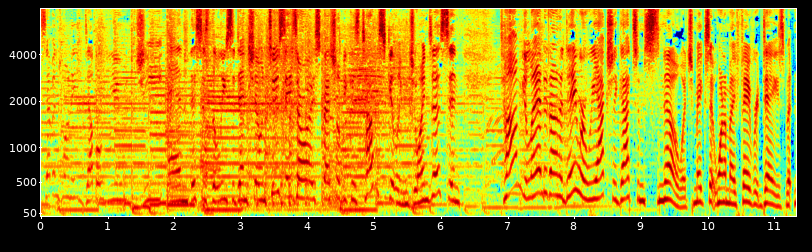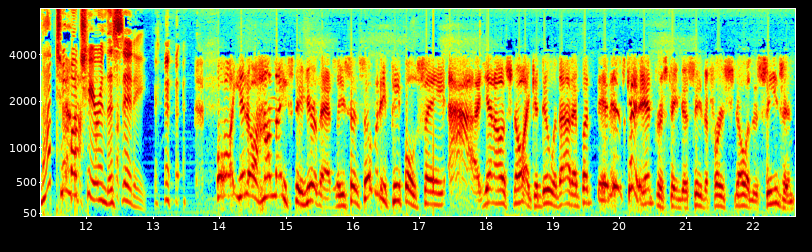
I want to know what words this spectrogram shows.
720 WGN. This is the Lisa Dent Show, and Tuesdays are always special because Tom Skilling joins us. And Tom, you landed on a day where we actually got some snow, which makes it one of my favorite days, but not too much here in the city. well, you know, how nice to hear that, Lisa. So many people say, ah, you know, snow, I could do without it. But it is kind of interesting to see the first snow of the season.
